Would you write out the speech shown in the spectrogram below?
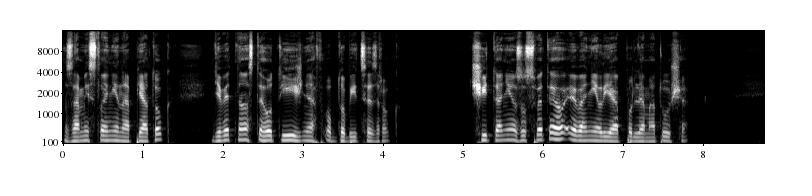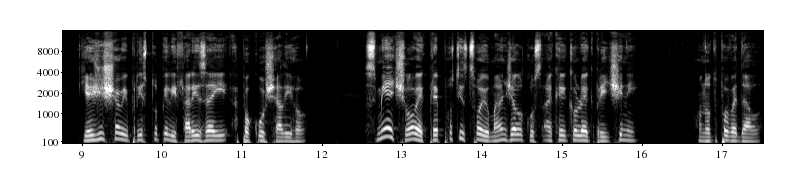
Zamyslenie na piatok 19. týždňa v období cez rok. Čítanie zo svätého Evanielia podľa Matúša. K Ježišovi pristúpili farizei a pokúšali ho. Smie človek prepustiť svoju manželku z akejkoľvek príčiny? On odpovedal,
